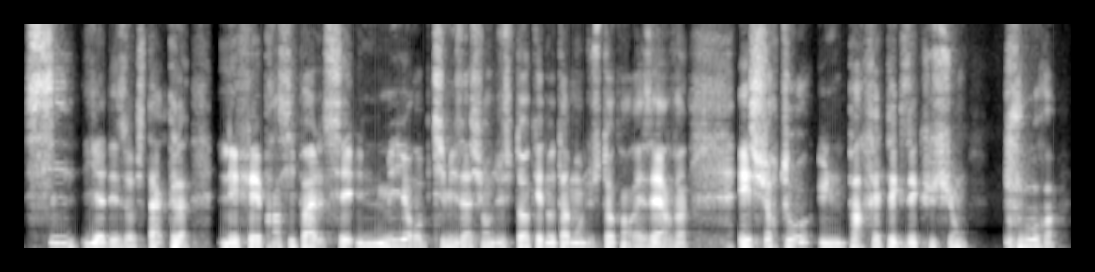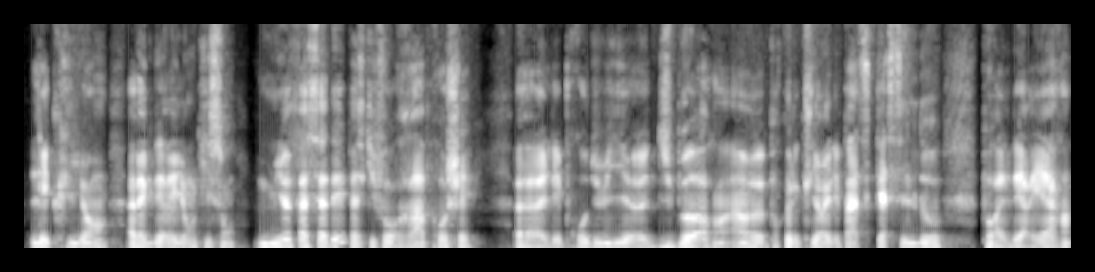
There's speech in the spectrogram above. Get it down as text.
s'il y a des obstacles. L'effet principal, c'est une meilleure optimisation du stock et notamment du stock en réserve et surtout une parfaite exécution pour les clients avec des rayons qui sont mieux façadés parce qu'il faut rapprocher euh, les produits euh, du bord hein, pour que le client n'ait pas à se casser le dos pour aller derrière.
